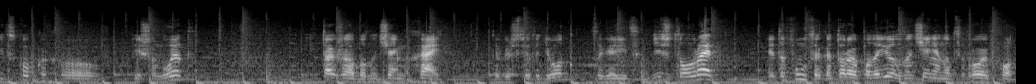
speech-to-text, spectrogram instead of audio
И в скобках э, пишем LED. И также обозначаем high, то бишь светодиод загорится. Digital Write это функция, которая подает значение на цифровой вход,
